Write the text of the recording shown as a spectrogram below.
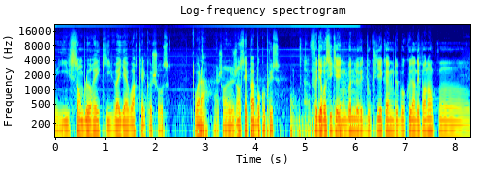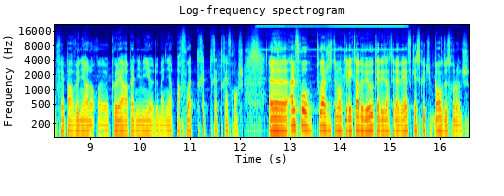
il semblerait qu'il va y avoir quelque chose. Voilà, j'en sais pas beaucoup plus. faut dire aussi qu'il y a une bonne levée de bouclier quand même de beaucoup d'indépendants qu'on fait parvenir leur euh, colère à Panini euh, de manière parfois très très très franche. Euh, Alfro, toi justement qui est lecteur de VO, qui a déserté la VF, qu'est-ce que tu penses de ce relaunch?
